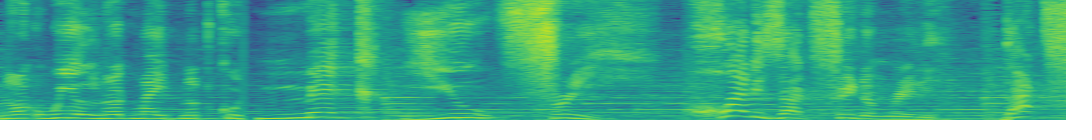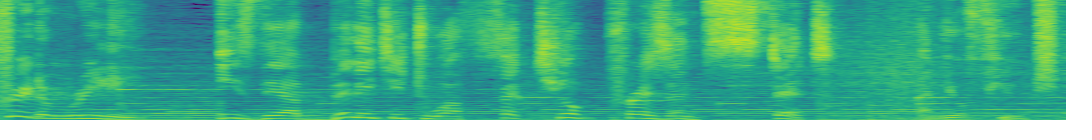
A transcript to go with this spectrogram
not will, not might, not could, make you free. What is that freedom really? That freedom really is the ability to affect your present state and your future.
